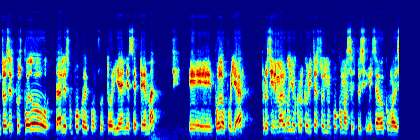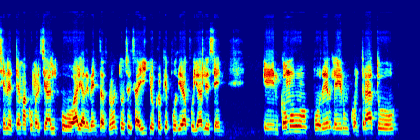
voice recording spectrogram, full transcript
Entonces, pues puedo darles un poco de consultoría en ese tema, eh, puedo apoyar, pero sin embargo yo creo que ahorita estoy un poco más especializado, como decía, en el tema comercial o área de ventas, ¿no? Entonces ahí yo creo que pudiera apoyarles en, en cómo poder leer un contrato,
